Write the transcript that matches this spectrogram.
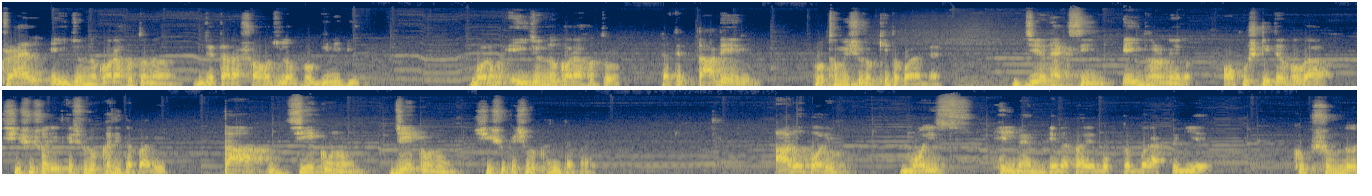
ট্রায়াল এই জন্য করা হতো না যে তারা সহজলভ্য গিনিপিক বরং এই জন্য করা হতো যাতে তাদের প্রথমে সুরক্ষিত করা যায়। যে ভ্যাকসিন এই ধরনের অপুষ্টিতে ভোগা শিশু শরীরকে সুরক্ষা দিতে পারে, তা যে কোনো যে কোনো শিশুকে সুরক্ষা দিতে পারে। আরও পরে মরিস হিলম্যান এ ব্যাপারে বক্তব্য রাখতে গিয়ে খুব সুন্দর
